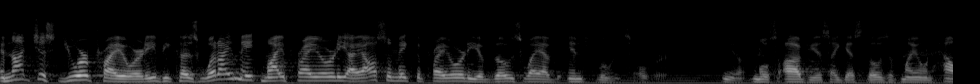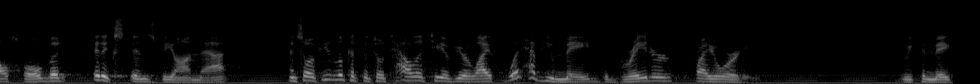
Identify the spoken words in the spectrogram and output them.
And not just your priority, because what I make my priority, I also make the priority of those who I have influence over. You know, most obvious, I guess, those of my own household, but it extends beyond that. And so if you look at the totality of your life, what have you made the greater priority? We can make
